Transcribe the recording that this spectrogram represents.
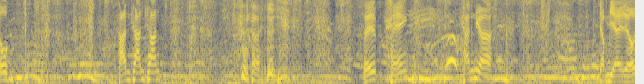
luôn. Khánh khánh khánh. Tiếp hẹn khánh kìa chậm về được.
